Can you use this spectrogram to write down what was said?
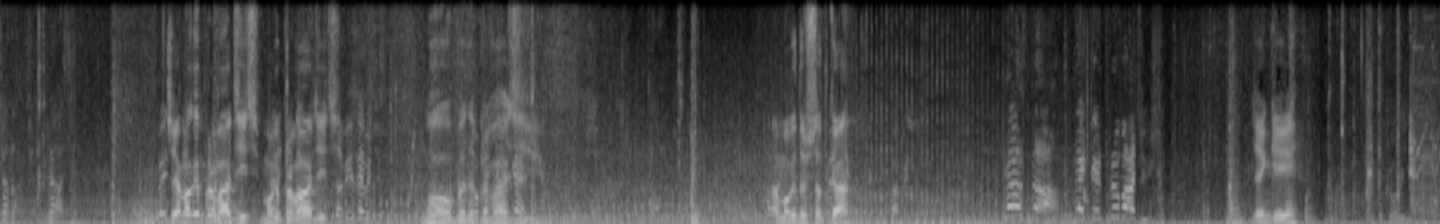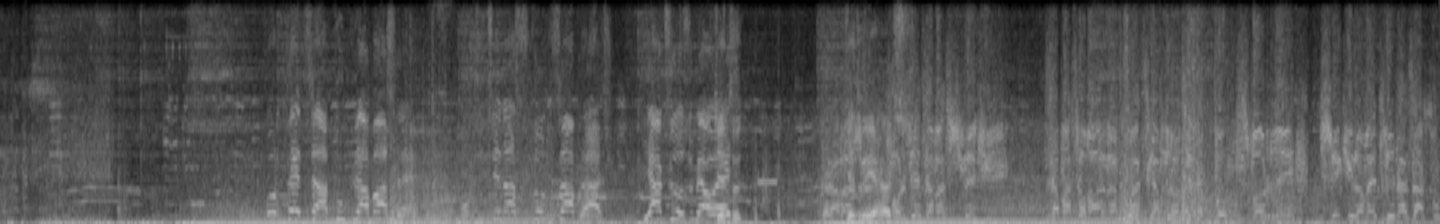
Siadać, raz. Będzie Czy ja mogę dobrze. prowadzić? Mogę Będzie prowadzić? Zabierzemy cię stąd. Wow, będę prowadził. A mogę do środka? Jazda! Reker, prowadzisz! Dzięki. Spokojnie. Forteca, tu grabarze! Musicie nas stąd zabrać! Jak zrozumiałeś? Gdzie tu... Gdzie tu jechać? Forteca was śledzi. Zapasowa ewakuacja w drodze. Punkt zborny 3 km na zachód.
